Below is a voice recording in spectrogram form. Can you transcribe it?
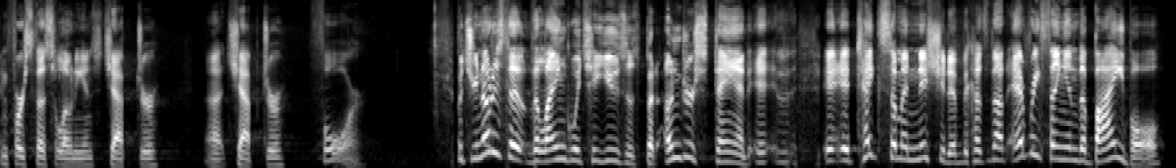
in 1 Thessalonians chapter, uh, chapter 4. But you notice the, the language he uses, but understand it, it, it takes some initiative because not everything in the Bible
